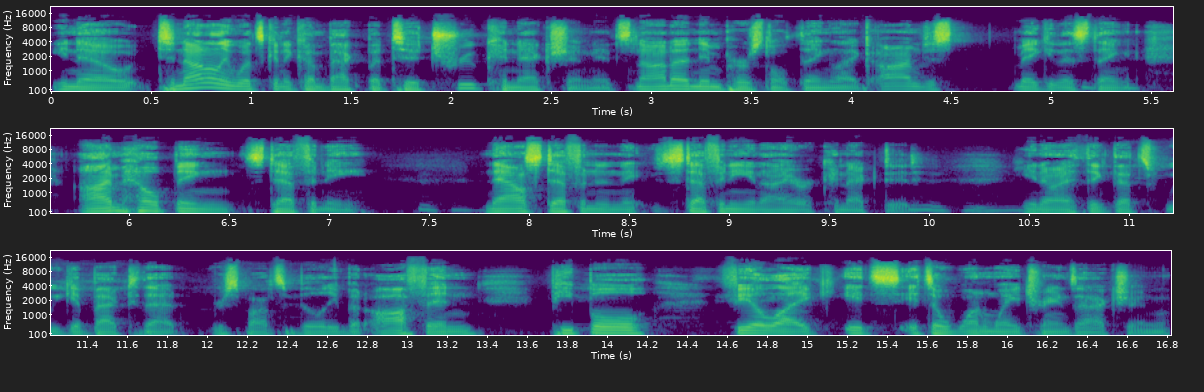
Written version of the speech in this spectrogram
you know, to not only what's going to come back, but to true connection. It's not an impersonal thing. Like oh, I'm just making this thing. I'm helping Stephanie. Now Stephanie, Stephanie and I are connected. You know, I think that's we get back to that responsibility. But often people feel like it's it's a one way transaction.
